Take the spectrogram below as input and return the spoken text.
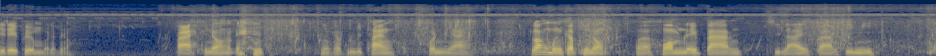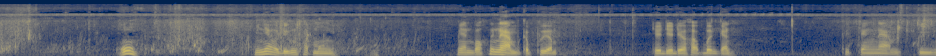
ะได้เพิ่มบ่ล่ะพี่น้องไปพี่น้องนี่ครับมันเป็นทางคนยางล่องเมืองครับพี่น้องว่าหอมไหนปลามันสีหลายปลามันสีมีโอ้ มีแนวดึงครับมองนี่แมนบอกขึ้นน้ำกับเพื่อมเดี๋ยวเดี๋ยวเดี๋ยวครับเบิ่งกันคือจังน้ำจีง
